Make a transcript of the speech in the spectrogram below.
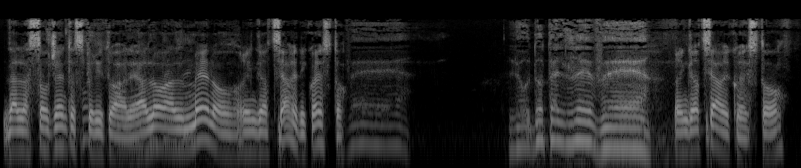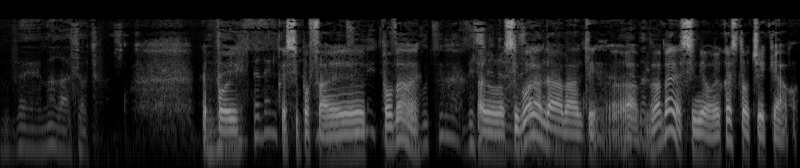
dalla sorgente spirituale, allora almeno ringraziare di questo ringraziare questo e poi che si può fare? Provare. Allora, si vuole andare avanti. Va bene, Signore, questo ci è chiaro.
